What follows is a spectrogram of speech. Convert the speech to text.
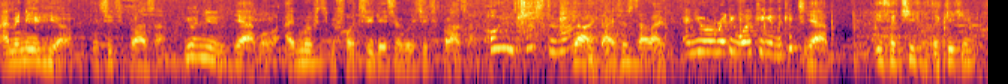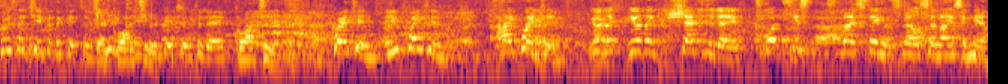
I'm new here in City Plaza. You're new. Yeah, but I moved before three days ago in City Plaza. Oh, you just arrived. Yeah, I just arrived. And you're already working in the kitchen. Yeah, it's the chief of the kitchen. Who's the chief of the kitchen? Yeah, You're chief of Quentin. the kitchen today. Quality. Quentin, are you Quentin? Hi, Quentin. You're the you're the chef today. What's this nice thing that smells so nice in here?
